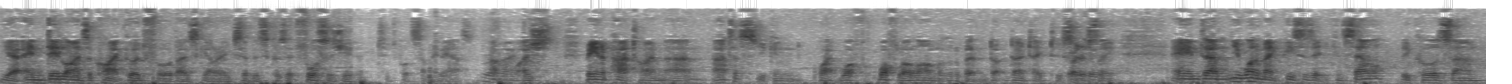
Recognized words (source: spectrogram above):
yeah, and deadlines are quite good for those gallery exhibits because it forces you to, to put something out. Right. Otherwise, being a part-time um, artist, you can quite waffle, waffle along a little bit and don't, don't take too seriously. And um, you want to make pieces that you can sell because, um,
